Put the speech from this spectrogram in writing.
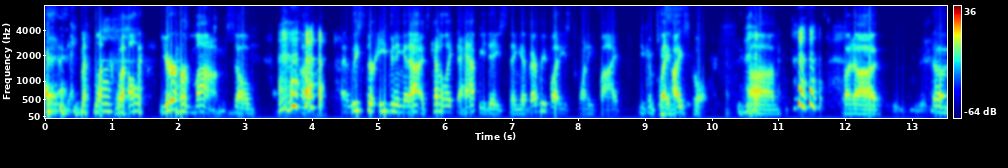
dad." And I'm like, "Well, you're her mom, so." Uh, at least they're evening it out. It's kind of like the Happy Days thing. If everybody's 25, you can play high school. Um, but uh, uh,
